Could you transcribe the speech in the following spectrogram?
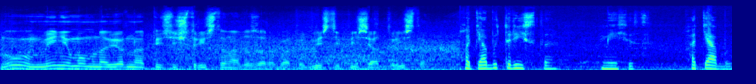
Ну, минимум, наверное, 1300 надо зарабатывать, 250-300. Хотя бы 300 в месяц, хотя бы.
